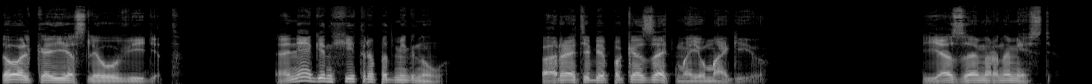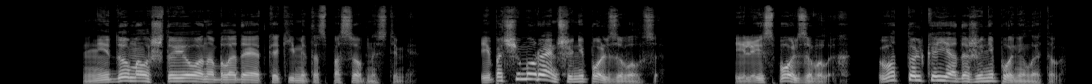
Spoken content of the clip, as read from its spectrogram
Только если увидит. Онегин хитро подмигнул. «Пора тебе показать мою магию». Я замер на месте. Не думал, что и он обладает какими-то способностями. И почему раньше не пользовался? Или использовал их? Вот только я даже не понял этого.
